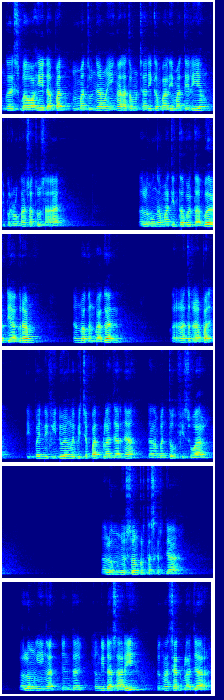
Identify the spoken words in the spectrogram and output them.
menggarisbawahi dapat membantunya mengingat atau mencari kembali materi yang diperlukan suatu saat lalu mengamati tabel-tabel, diagram, dan bagan-bagan karena terdapat tipe individu yang lebih cepat belajarnya dalam bentuk visual. Lalu menyusun kertas kerja. Lalu mengingat yang didasari dengan set belajar.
